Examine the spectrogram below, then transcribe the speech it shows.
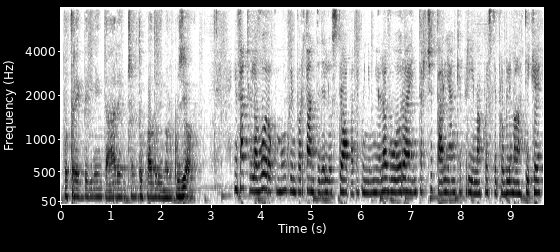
potrebbe diventare un certo quadro di malocclusione. Infatti un lavoro comunque importante dell'osteopata, quindi il mio lavoro, è intercettarli anche prima queste problematiche,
